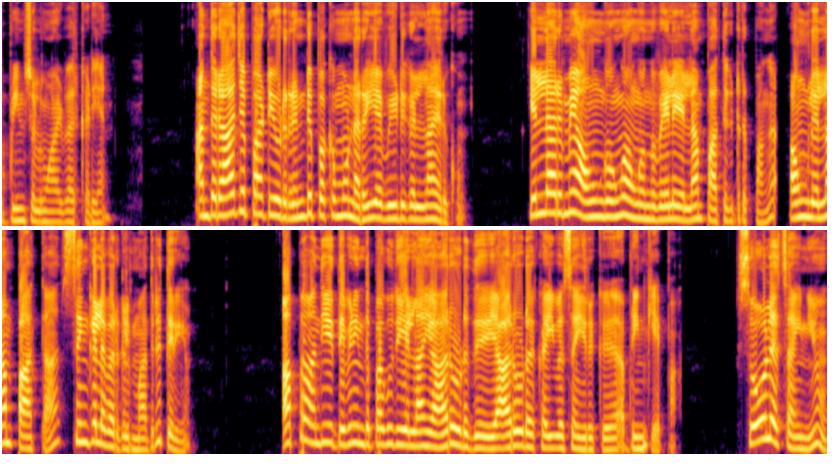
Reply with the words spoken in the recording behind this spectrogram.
அப்படின்னு சொல்லுவான் ஆழ்வார்க்கடியான். அந்த ராஜபாட்டியோட ரெண்டு பக்கமும் நிறைய வீடுகள்லாம் இருக்கும். எல்லாருமே அவங்கவுங்க அவங்கவுங்க வேலையெல்லாம் பார்த்துக்கிட்டு இருப்பாங்க. அவங்களெல்லாம் பார்த்தா சிங்களவர்கள் மாதிரி தெரியும். அப்போ வந்தியத்தேவன் இந்த பகுதியெல்லாம் யாரோடது? யாரோட கைவசம் இருக்குது அப்படின்னு கேட்பான். சோழ சைன்யம்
